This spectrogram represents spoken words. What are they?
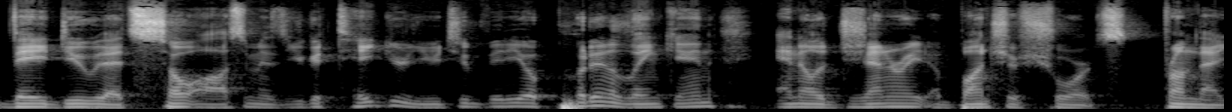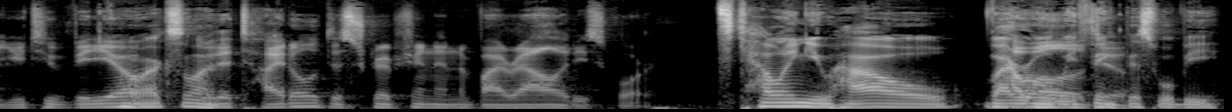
they do that's so awesome is you could take your YouTube video, put in a link in, and it'll generate a bunch of shorts from that YouTube video Oh, excellent. with a title, description, and a virality score. It's telling you how viral well we think do. this will be.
